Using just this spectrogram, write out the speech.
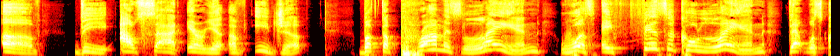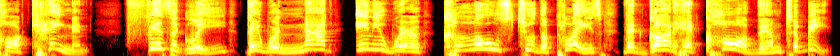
of the outside area of Egypt, but the promised land was a physical land that was called Canaan. Physically, they were not anywhere close to the place that God had called them to be.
